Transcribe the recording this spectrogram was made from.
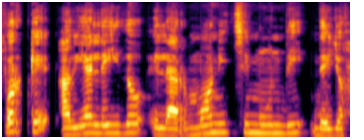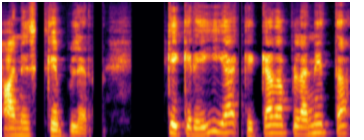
porque había leído el Harmonici Mundi de Johannes Kepler. que creía que cada planeta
